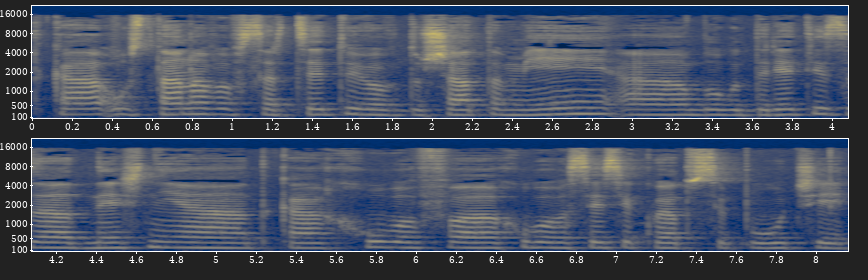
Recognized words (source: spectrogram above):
така остана в сърцето и в душата ми. А, благодаря ти за днешния така хубав, хубава сесия, която се получи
